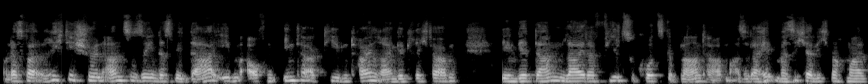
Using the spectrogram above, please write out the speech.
Und das war richtig schön anzusehen, dass wir da eben auch einen interaktiven Teil reingekriegt haben, den wir dann leider viel zu kurz geplant haben. Also da hätten wir sicherlich noch mal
